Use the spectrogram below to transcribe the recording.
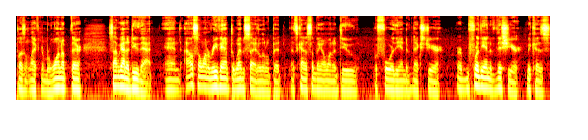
Pleasant Life number one up there. So I've got to do that. And I also want to revamp the website a little bit. That's kind of something I want to do before the end of next year or before the end of this year because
